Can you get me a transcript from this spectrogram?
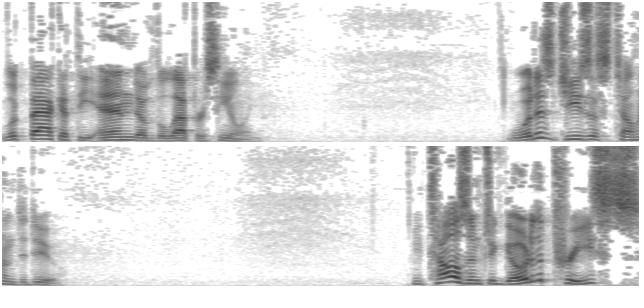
Look back at the end of the leper's healing. What does Jesus tell him to do? He tells him to go to the priests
